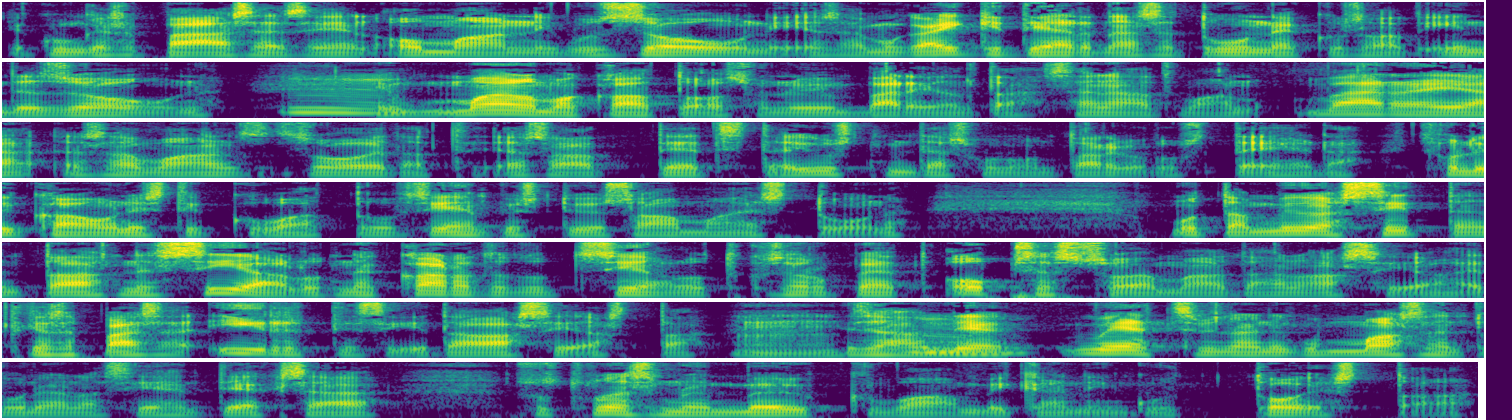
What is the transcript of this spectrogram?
ja kuinka se pääsee siihen omaan niin kuin zoneiin. Me kaikki tiedetään se tunne, kun sä oot in the zone. Mm. Niin maailma katoaa sun ympäriltä. Sä näet vaan värejä ja sä vaan soitat ja sä teet sitä just mitä sun on tarkoitus tehdä. Se oli kauniisti kuvattu. Siihen pystyy samaistumaan. Mutta myös sitten taas ne sielut, ne kartoitut sielut, kun sä rupeat obsessoimaan jotain asiaa, etkä sä pääse irti siitä asiasta, mm. niin sä mm. meet sinä niin kuin masentuneena siihen, tiedätkö sä, susta tulee semmoinen möykky vaan, mikä niin kuin toistaa.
